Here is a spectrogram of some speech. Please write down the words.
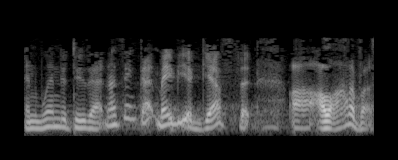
and when to do that. And I think that may be a gift that uh, a lot of us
